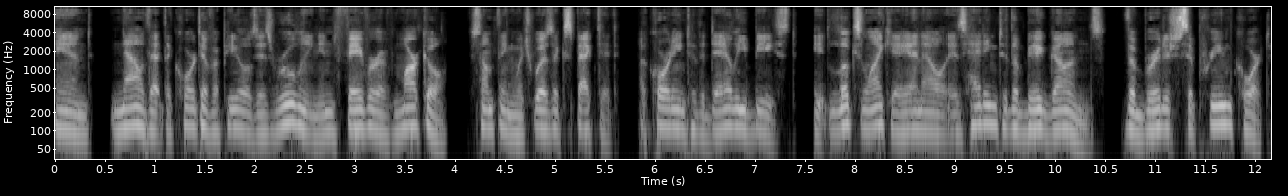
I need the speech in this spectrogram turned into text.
And, now that the Court of Appeals is ruling in favor of Markle, something which was expected, according to the Daily Beast, it looks like ANL is heading to the big guns, the British Supreme Court.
